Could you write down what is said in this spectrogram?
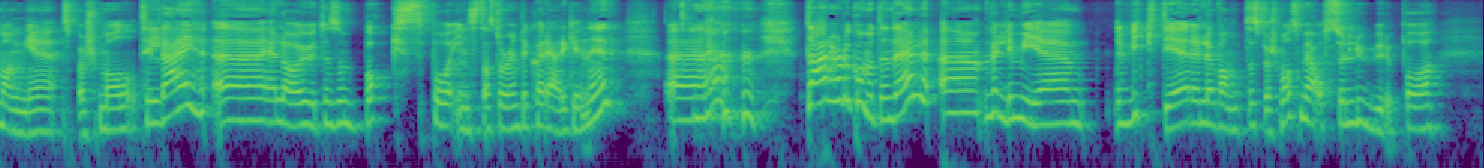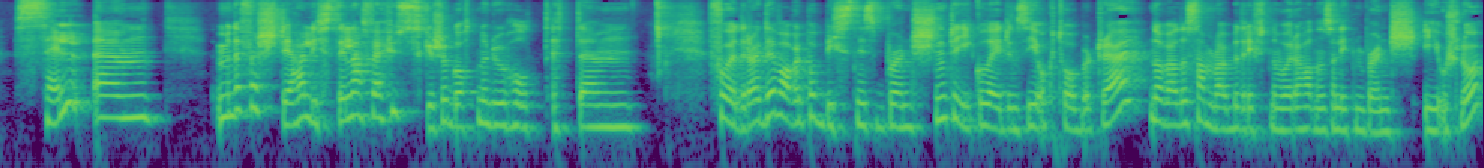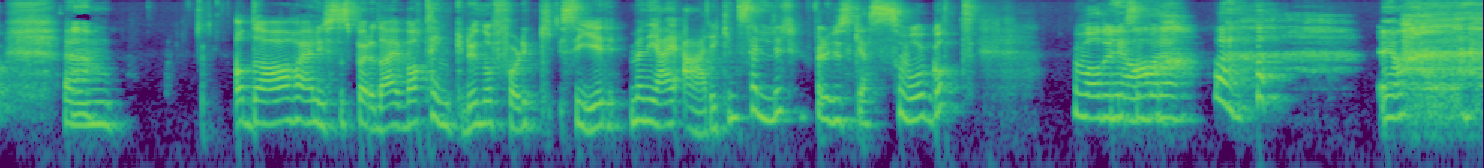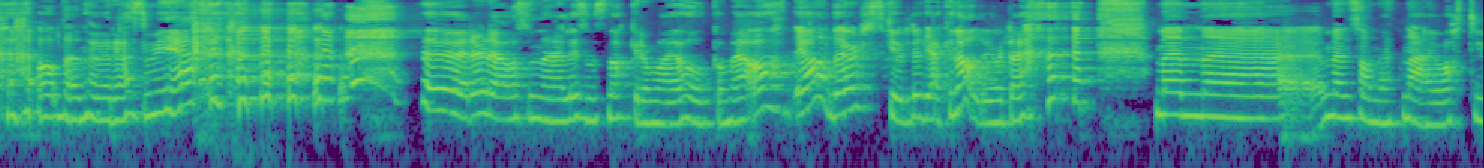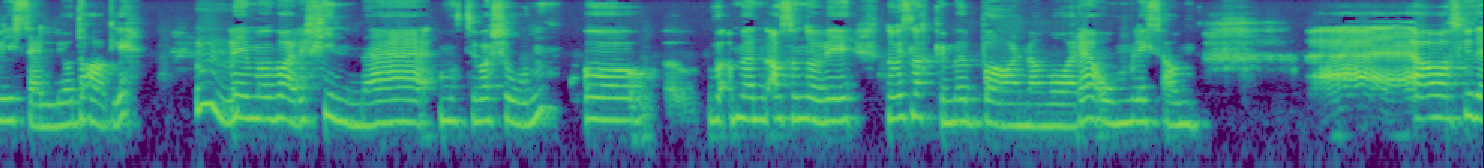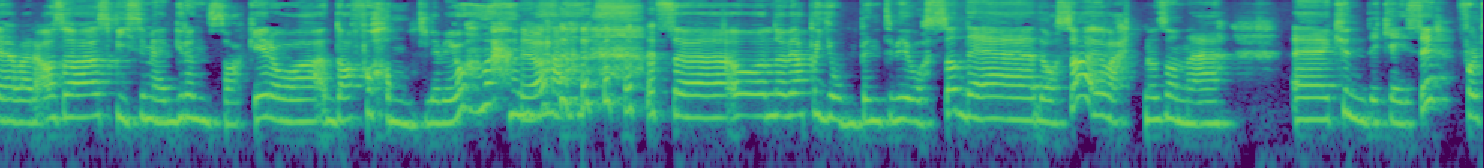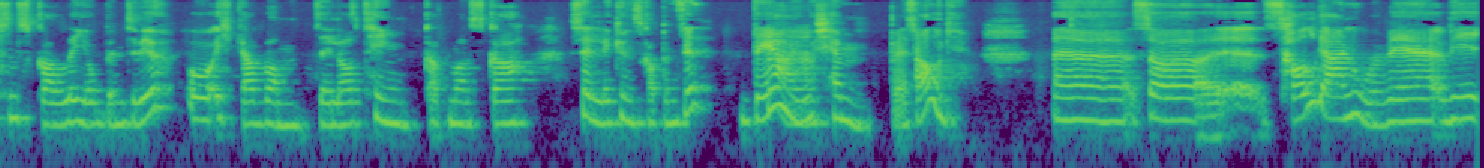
mange spørsmål til deg. Eh, Jeg la jo ut en sånn boks på Instastoryen til Karrierekvinner. Ja. Der har det kommet en del. eh, Veldig mye viktige, relevante spørsmål som jeg også lurer på selv. Men det første jeg har lyst til, for jeg husker så godt når du holdt et foredrag, det var vel på business-brunchen til Equal Agency i oktober, tror jeg. Når vi hadde samla bedriftene våre og hadde en sånn liten brunch i Oslo. Um, Og da har jeg lyst til å spørre deg, hva tenker du når folk sier 'men jeg er ikke en selger'? For det husker jeg så godt. Hva du liksom Ja. bare Ja, og den hører jeg så mye. Jeg hører det også når jeg liksom snakker om hva jeg holder på med. Å, ja, det hørtes kult ut. Jeg kunne aldri gjort det. Men, eh, men sannheten er jo at vi selger jo daglig. Vi må bare finne motivasjonen. Og, men altså når, vi, når vi snakker med barna våre om liksom eh, ja, hva skulle det være? Altså, Spise mer grønnsaker, og da forhandler vi jo. Ja. Så, og når vi er på jobbintervju også, det, det også har jo vært noen sånne eh, kundecaser. Folk som skal i jobbintervju og ikke er vant til å tenke at man skal selge kunnskapen sin. Det er jo kjempesalg. Eh, så eh, salg er noe vi, vi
